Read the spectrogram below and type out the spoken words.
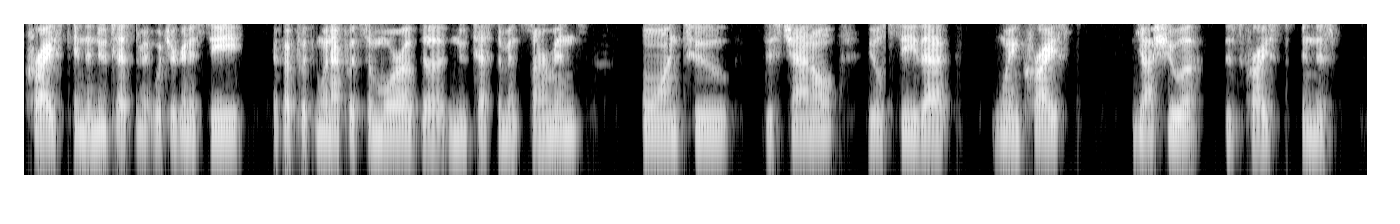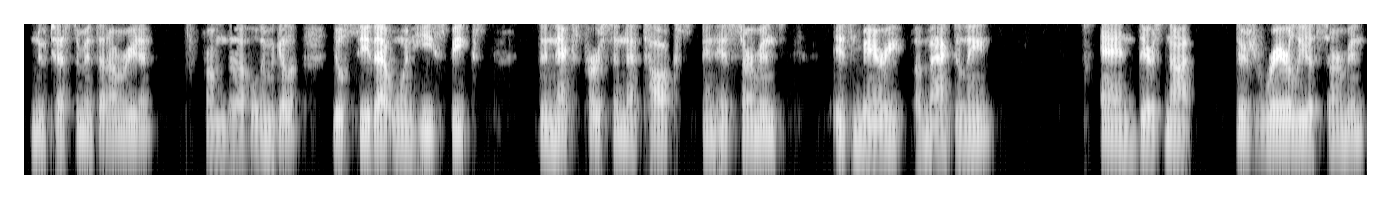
Christ in the New Testament, what you're going to see if I put when I put some more of the New Testament sermons onto this channel, you'll see that when Christ, Yeshua is Christ in this New Testament that I'm reading from the Holy Megillah, you'll see that when he speaks, the next person that talks in his sermons is Mary of Magdalene. And there's not, there's rarely a sermon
